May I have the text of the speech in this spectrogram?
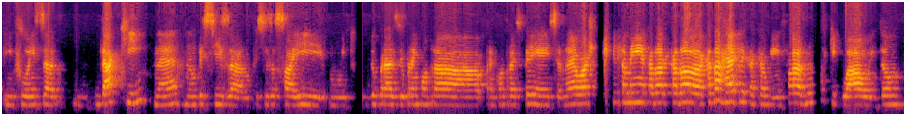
influência daqui, né? Não precisa, não precisa sair muito do Brasil para encontrar para encontrar experiência, né? Eu acho que também a cada, cada, cada réplica que alguém faz não fica igual, então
